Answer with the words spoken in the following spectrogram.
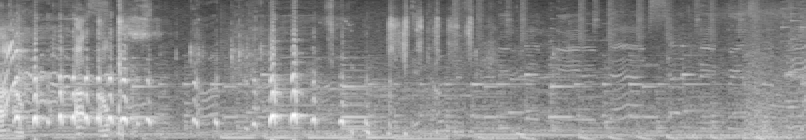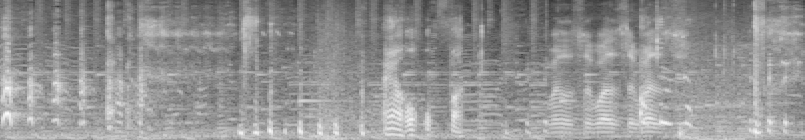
Uh-oh. Ow, fuck. Was it was it was.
